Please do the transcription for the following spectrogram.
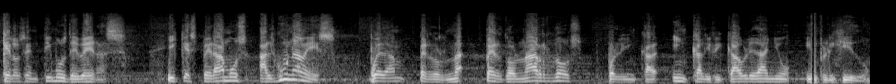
que lo sentimos de veras y que esperamos alguna vez puedan perdona, perdonarnos por el inca, incalificable daño infligido.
